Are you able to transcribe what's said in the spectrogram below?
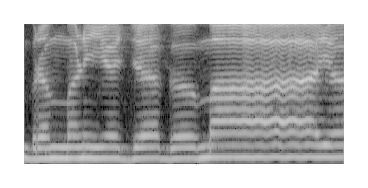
બ્રહ્મણ્ય જગમાય.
